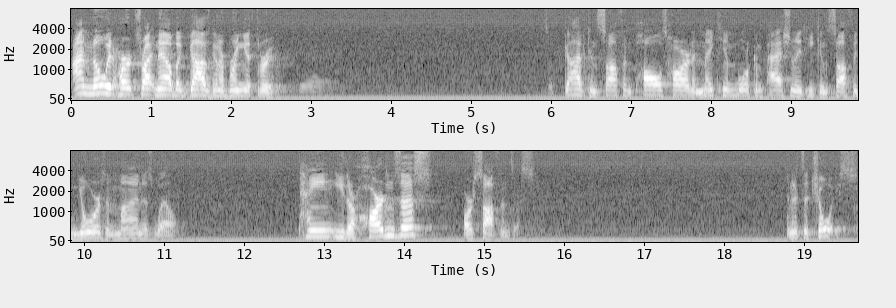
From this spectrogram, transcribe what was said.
I know it hurts right now, but God's going to bring you through. God can soften Paul's heart and make him more compassionate, he can soften yours and mine as well. Pain either hardens us or softens us. And it's a choice.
